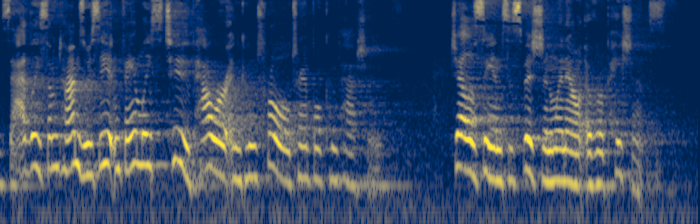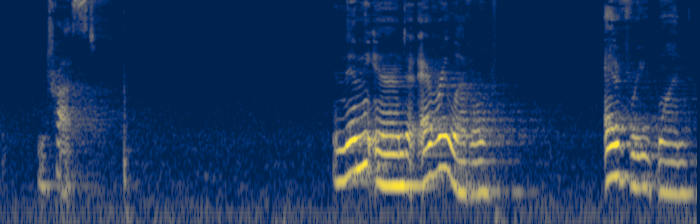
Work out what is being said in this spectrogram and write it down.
And sadly, sometimes we see it in families too. Power and control trample compassion. Jealousy and suspicion win out over patience and trust. And in the end, at every level, everyone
